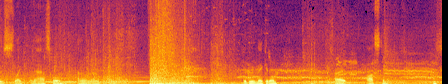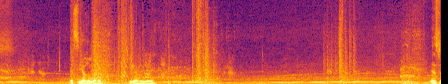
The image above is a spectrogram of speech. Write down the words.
was, like, an asshole. I don't know. Did we make it in? Alright, Austin. It's the other way. The other way. Is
